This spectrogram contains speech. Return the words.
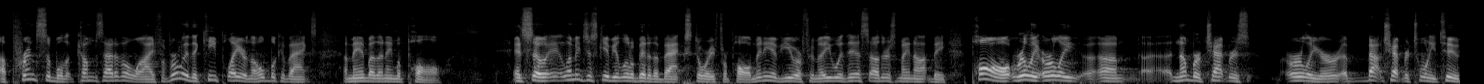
a principle that comes out of the life of really the key player in the whole book of Acts, a man by the name of Paul. And so eh, let me just give you a little bit of the backstory for Paul. Many of you are familiar with this, others may not be. Paul, really early, um, a number of chapters earlier, about chapter 22,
